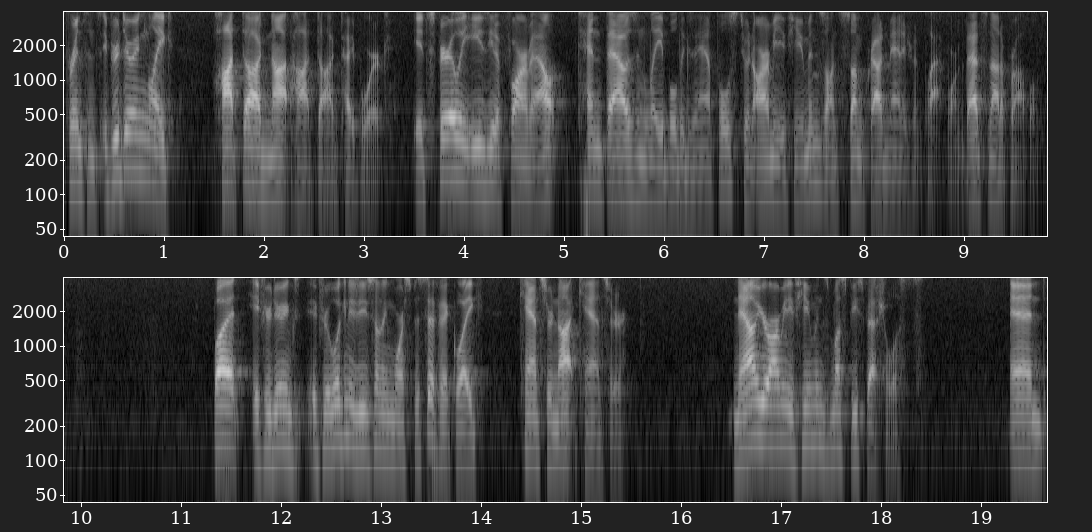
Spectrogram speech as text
For instance, if you're doing like hot dog, not hot dog type work, it's fairly easy to farm out 10,000 labeled examples to an army of humans on some crowd management platform. That's not a problem. But if you're, doing, if you're looking to do something more specific, like cancer, not cancer, now your army of humans must be specialists. And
